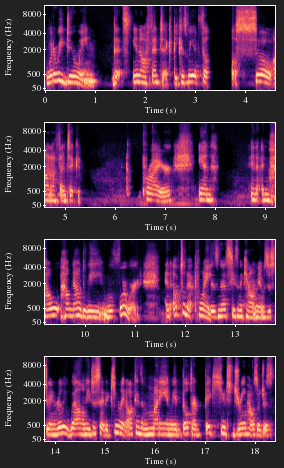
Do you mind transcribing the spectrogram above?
what are we doing that's inauthentic because we had felt so unauthentic prior and and and how how now do we move forward and up to that point business he's an accountant it was just doing really well and we just had accumulated all kinds of money and we had built our big huge dream house which was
